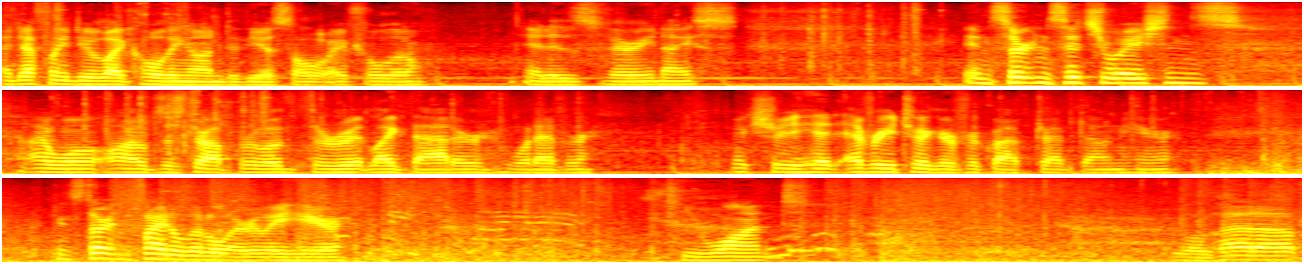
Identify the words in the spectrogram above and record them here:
I definitely do like holding on to the assault rifle though. It is very nice. In certain situations, I won't. I'll just drop reload through it like that or whatever. Make sure you hit every trigger for claptrap down here. You can start the fight a little early here if you want. Blow that up.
